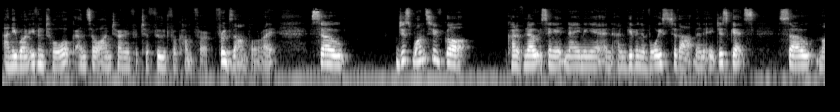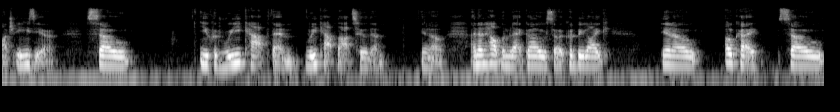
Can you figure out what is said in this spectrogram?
and he won't even talk and so i'm turning for, to food for comfort for example right so just once you've got kind of noticing it naming it and, and giving a voice to that then it just gets so much easier so you could recap them, recap that to them, you know, and then help them let go. So it could be like, you know, okay, so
